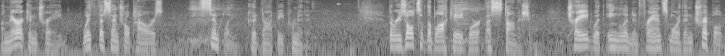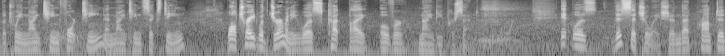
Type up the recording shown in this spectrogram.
American trade with the Central Powers simply could not be permitted. The results of the blockade were astonishing. Trade with England and France more than tripled between 1914 and 1916, while trade with Germany was cut by over 90%. It was this situation that prompted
